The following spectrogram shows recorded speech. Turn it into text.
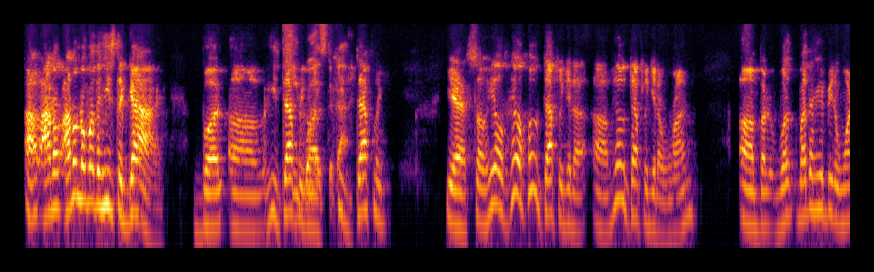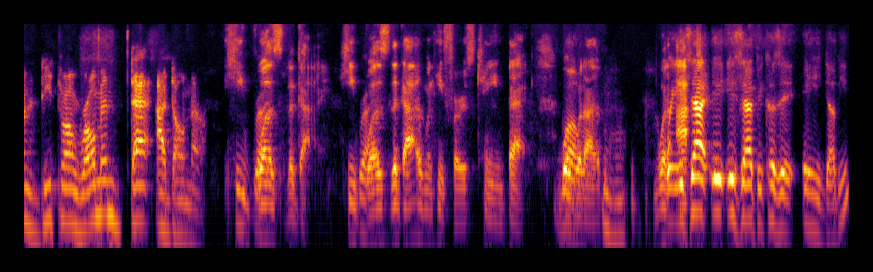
I, I don't. I don't know whether he's the guy, but um, he's definitely was gonna, the guy. He's definitely. Yeah, so he'll he'll he'll definitely get a um, he'll definitely get a run. Um, but wh- whether he'll be the one to dethrone Roman, that I don't know. He Right. was the guy. He Right. was the guy when he first came back. But Well, what I Mhm. What wait, I is that is that because of AEW?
